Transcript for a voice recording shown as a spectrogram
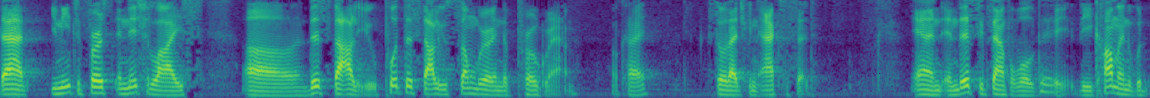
that you need to first initialize uh, this value, put this value somewhere in the program, okay, so that you can access it. And in this example, well, the, the comment would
